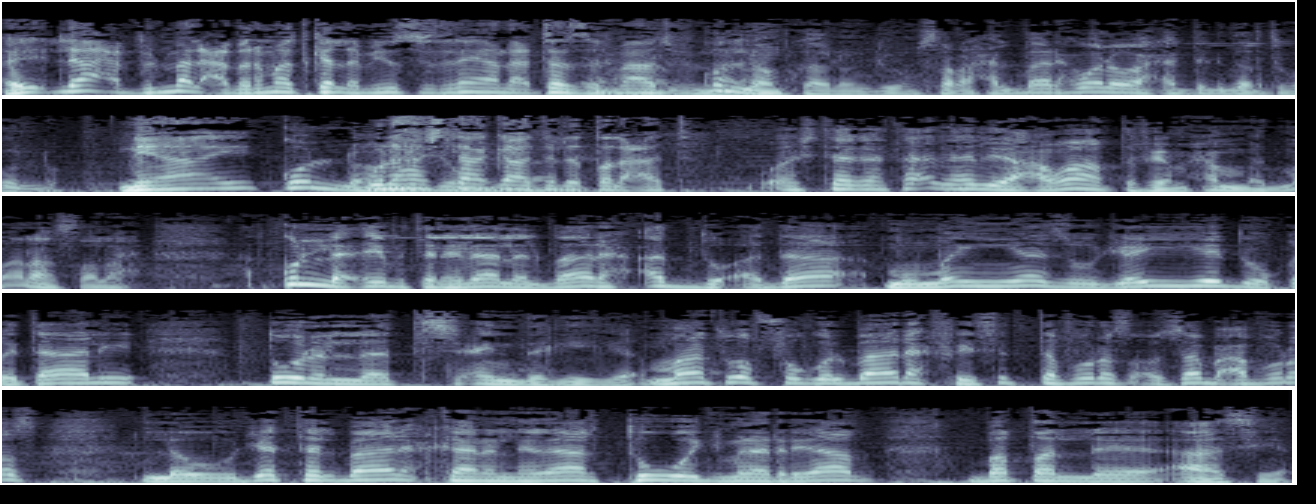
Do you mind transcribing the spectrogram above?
لاعب في الملعب أنا ما أتكلم يوسف ثنيان أعتزل ما عاد في الملعب. كلهم كانوا نجوم صراحة البارح ولا واحد تقدر تقول له. نهائي؟ كلهم والهاشتاجات اللي. طلعت. واشتاقت هذه عواطف يا محمد ما لها صلاح. كل لعيبة الهلال البارح أدوا أداء مميز وجيد وقتالي طول ال 90 دقيقة. ما توفقوا البارح في ستة فرص أو سبعة فرص. لو جت البارح كان الهلال توج من الرياض بطل آسيا.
